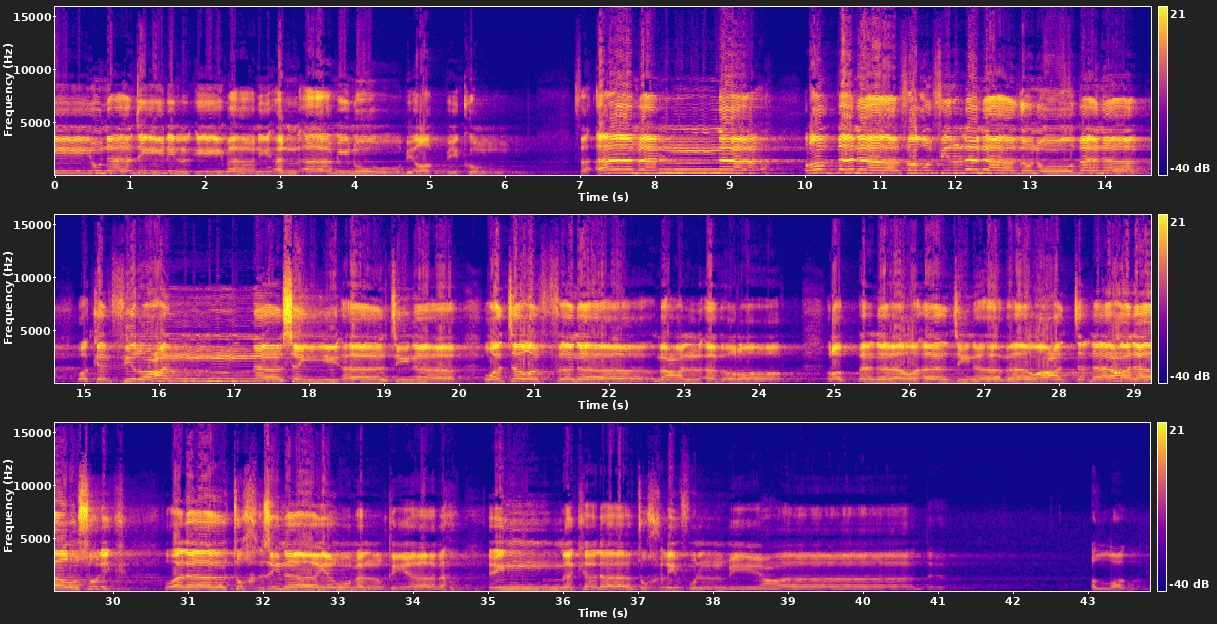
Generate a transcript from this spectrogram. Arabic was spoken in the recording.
بالإيمان أن آمنوا بربكم فآمنا. ربنا فاغفر لنا ذنوبنا وكفر عنا سيئاتنا وتوفنا مع الأبرار. ربنا وآتنا ما وعدتنا على رسلك ولا تخزنا يوم القيامة إنك لا تخلف الميعاد. الله أكبر.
